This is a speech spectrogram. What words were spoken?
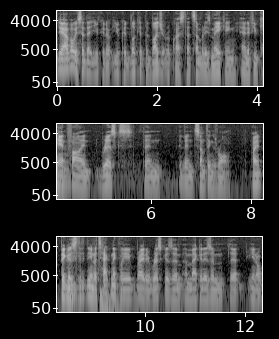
Yeah, I've always said that you could you could look at the budget request that somebody's making, and if you can't find risks, then then something's wrong, right? Because you know technically, right, a risk is a, a mechanism that you know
